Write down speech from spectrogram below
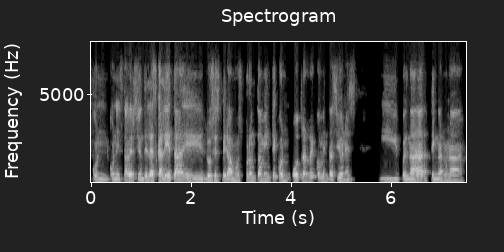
con, esta versión de la escaleta. Eh, los esperamos prontamente con otras recomendaciones y pues nada, tengan una,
